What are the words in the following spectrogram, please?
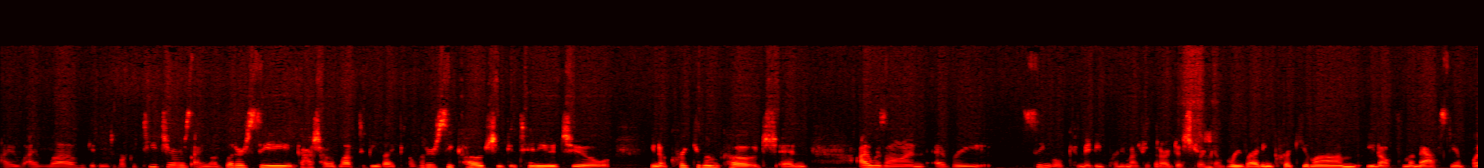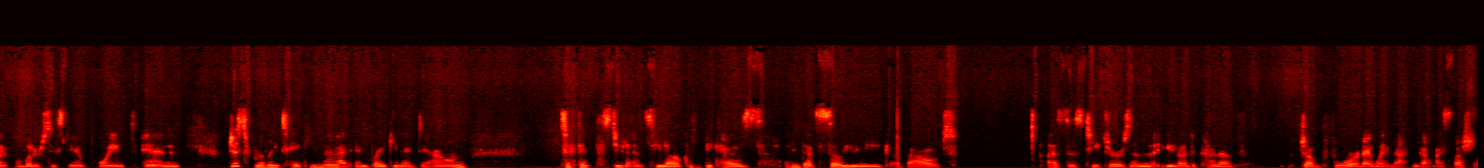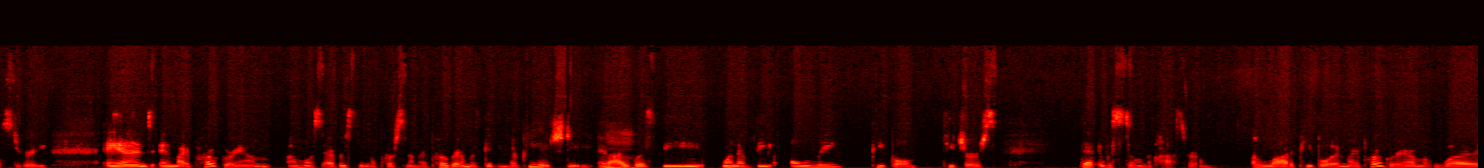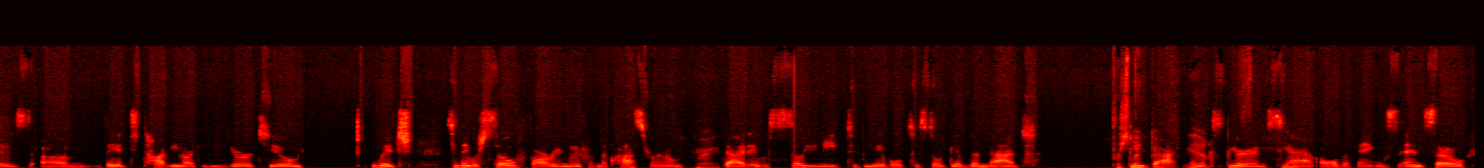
I, I love getting to work with teachers. I love literacy. Gosh, I would love to be like a literacy coach and continue to, you know, curriculum coach. And I was on every single committee pretty much within our district of rewriting curriculum, you know, from a math standpoint, from a literacy standpoint, and just really taking that and breaking it down to fit the students, you know, because I think that's so unique about us as teachers and you know to kind of jump forward i went back and got my specialist degree and in my program almost every single person in my program was getting their phd and mm-hmm. i was the one of the only people teachers that it was still in the classroom a lot of people in my program was um, they had taught you know like a year or two which so they were so far removed from the classroom right. that it was so unique to be able to still give them that feedback and experience. Yeah, all the things. And so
